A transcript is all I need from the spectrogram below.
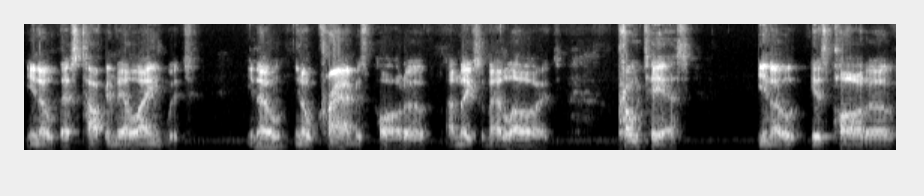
you know that's talking their language. You know, you know, crime is part of a nation at large. Protest, you know, is part of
